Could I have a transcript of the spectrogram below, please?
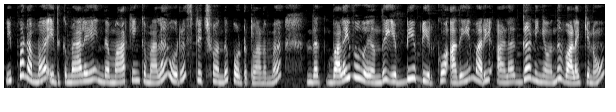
இப்போ நம்ம இதுக்கு மேலேயே இந்த மார்க்கிங்க்கு மேலே ஒரு ஸ்டிச் வந்து போட்டுக்கலாம் நம்ம. இந்த வளைவு வந்து எப்படி எப்படி இருக்கோ அதே மாதிரி அழகாக நீங்கள் வந்து வளைக்கணும்.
